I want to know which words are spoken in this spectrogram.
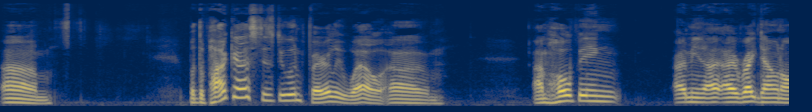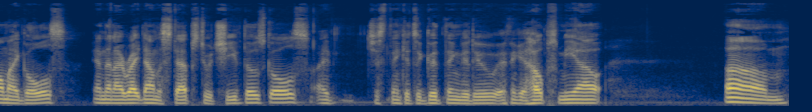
Um, but the podcast is doing fairly well. Um, I'm hoping. I mean, I, I write down all my goals and then I write down the steps to achieve those goals. I just think it's a good thing to do. I think it helps me out. Um,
